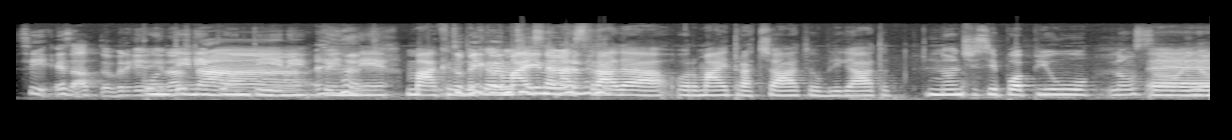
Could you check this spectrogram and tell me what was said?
Sì, esatto, perché puntini in realtà... puntini, quindi Ma credo che ormai sia una strada ormai tracciata, obbligata, non ci si può più... Non so, eh, io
